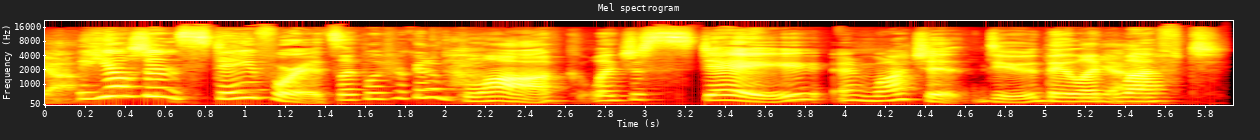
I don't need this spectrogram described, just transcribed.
Yeah. He also didn't stay for it. It's like, well, if you're gonna block, like just stay and watch it, dude. They like Yeah. left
